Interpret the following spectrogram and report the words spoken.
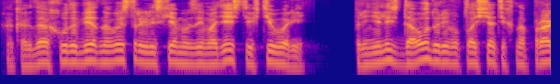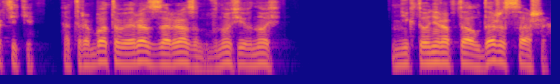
А когда худо-бедно выстроили схемы взаимодействия в теории, принялись до одури воплощать их на практике, отрабатывая раз за разом, вновь и вновь. Никто не роптал, даже Саша.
